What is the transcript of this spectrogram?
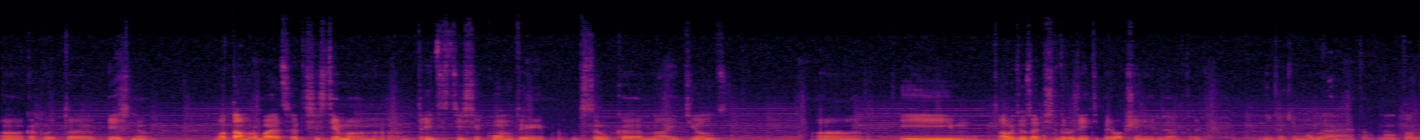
э, какую-то песню. Вот там врубается эта система 30 секунд и ссылка на iTunes. Э, и аудиозаписи друзей теперь вообще нельзя открыть никаким образом. Да, это, ну, тоже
